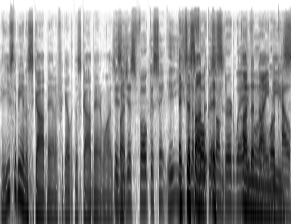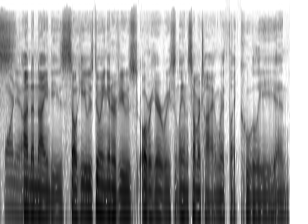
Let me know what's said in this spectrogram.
he used to be in a ska band. I forget what the ska band was. Is he just focusing? He's it's just on focus on third wave on the or, or 90s California. on the 90s so he was doing interviews over here recently in the summertime with like cooley and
